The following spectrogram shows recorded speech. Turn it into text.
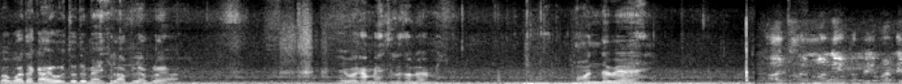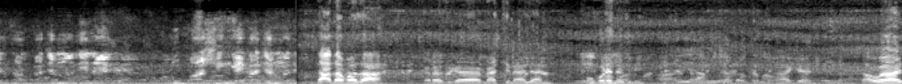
बघू आता काय होतं तर मॅचला आपल्या आपलं हे बघा मॅचला चालू आहे आम्ही. ऑन द वे आहे आज सन्माननीय कपिल पाटील साहब का जन्मदिन है रूपा शिंगे का जन्मदिन? दादा माझा. खरंच मॅच नाही आल्या कोण येले तुम्ही? हा काय?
